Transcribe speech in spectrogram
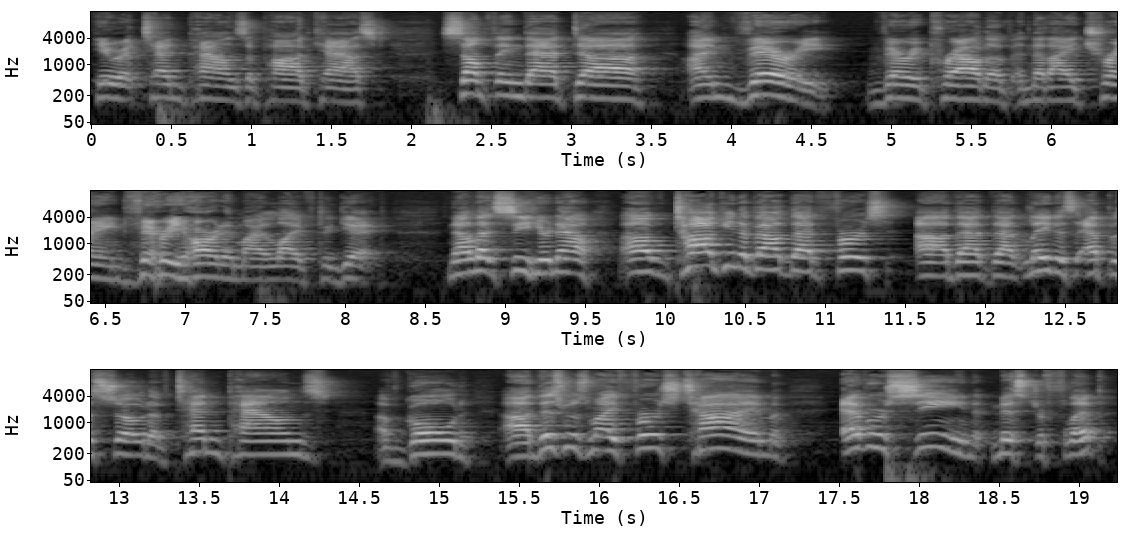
here at 10 Pounds a Podcast, something that uh, I'm very, very proud of and that I trained very hard in my life to get. Now let's see here. Now, uh, talking about that first, uh, that that latest episode of 10 Pounds of Gold. Uh, this was my first time ever seeing Mr. Flip.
